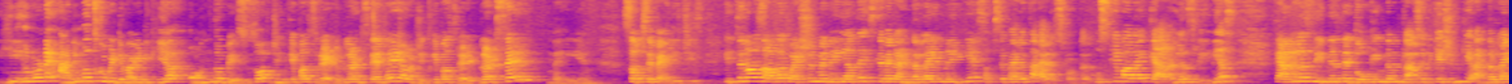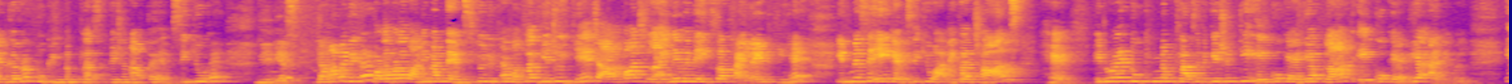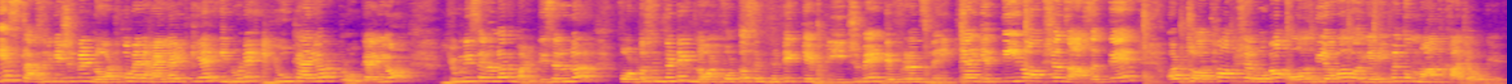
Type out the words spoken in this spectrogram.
ही उन्होंने एनिमल्स को भी डिवाइड किया ऑन द बेसिस ऑफ़ जिनके पास रेड ब्लड सेल है और जिनके पास रेड ब्लड सेल नहीं है। सबसे पहली चीज़। इतना ज़्यादा क्वेश्चन में नहीं आता, इसलिए मैंने अंडरलाइन नहीं किया। सबसे पहले था एरिस्टोटल उसके बाद है कैरलस लीनियस कैरलस लीनियस ने दो किंगडम क्लासिफिकेशन की अंडरलाइन कर लो टू किंगडम क्लासिफिकेशन आपका एमसीक्यू है लीनियस यहाँ पे दिख रहा है बड़ा बड़ा वाणी मैम ने एमसीक्यू लिखा है मतलब ये जो ये चार पाँच लाइनें मैंने एक साथ हाईलाइट की है, इनमें से एक एमसीक्यू आने का चांस है। इन्होंने टू किंगडम क्लासिफिकेशन की, एक को कह दिया प्लांट एक को कह दिया एनिमल इस क्लासिफिकेशन में नॉट को मैंने हाईलाइट किया है, इन्होंने eukaryote prokaryote unicellular multicellular photosynthetic non photosynthetic के बीच में डिफरेंस नहीं किया। ये तीन ऑप्शंस आ सकते हैं और चौथा ऑप्शन होगा ऑल दी अबव और यहीं पे तुम मात खा जाओगे।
